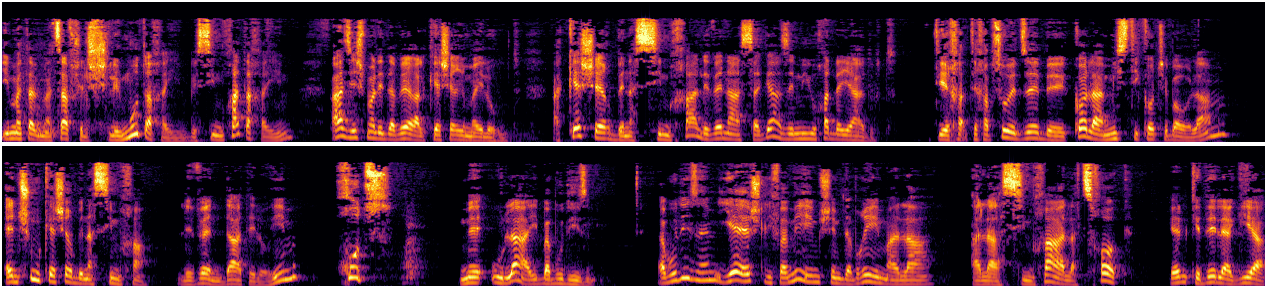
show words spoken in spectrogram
אם אתה במצב של שלמות החיים, בשמחת החיים, אז יש מה לדבר על קשר עם האלוהות. הקשר בין השמחה לבין ההשגה זה מיוחד ליהדות. תחפשו את זה בכל המיסטיקות שבעולם, אין שום קשר בין השמחה לבין דעת אלוהים, חוץ מאולי בבודהיזם. בבודהיזם יש לפעמים שמדברים על, ה, על השמחה, על הצחוק, כן, כדי להגיע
